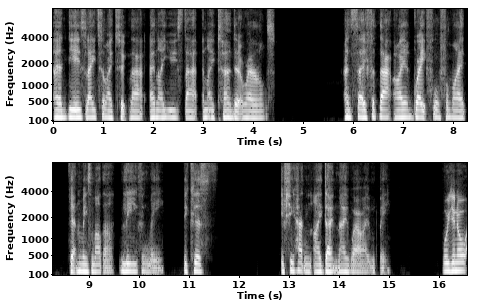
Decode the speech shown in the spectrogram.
And years later, I took that and I used that and I turned it around. And so, for that, I am grateful for my Vietnamese mother leaving me because if she hadn't, I don't know where I would be. Well, you know,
